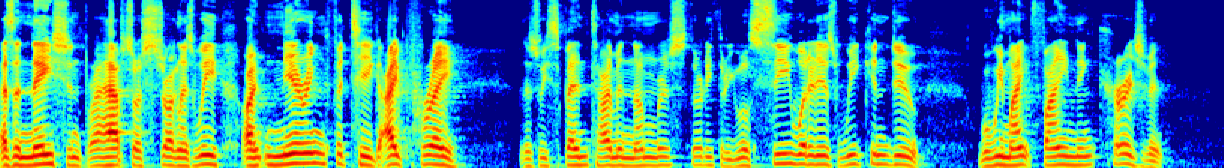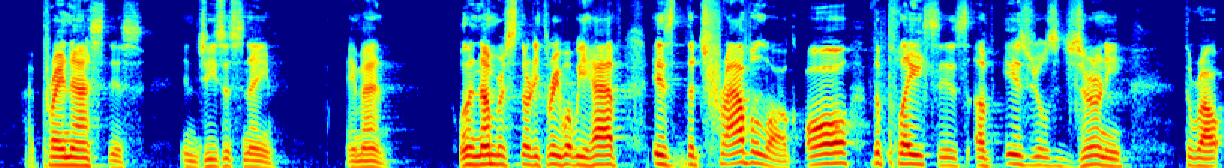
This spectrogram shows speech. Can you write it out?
as a nation perhaps are struggling, as we are nearing fatigue, I pray as we spend time in Numbers 33, we'll see what it is we can do where we might find encouragement. I pray and ask this in Jesus' name. Amen. Well, in Numbers 33, what we have is the travel log, all the places of Israel's journey throughout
